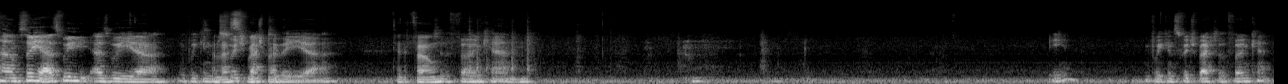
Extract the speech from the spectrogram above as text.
Um, so yeah, as we as we uh, if we can So let's switch, back, switch to the uh, To the phone. to the phone cam. Ian, if we can switch back to the phone cam.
